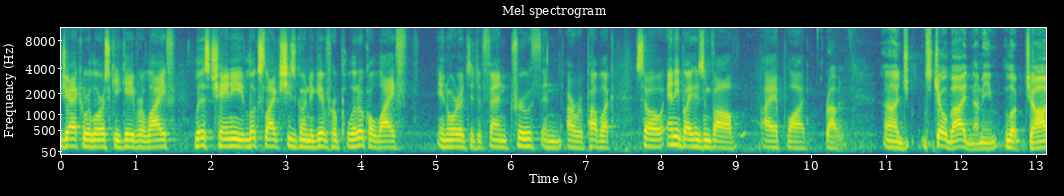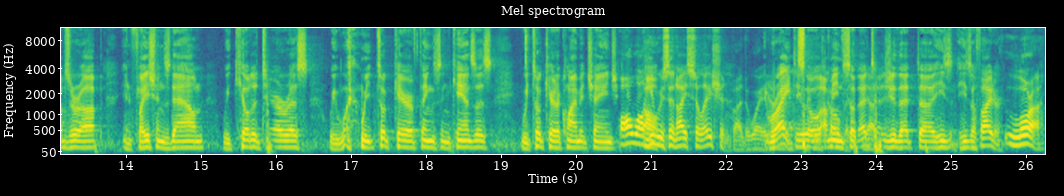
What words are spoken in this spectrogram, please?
Jackie Walorski gave her life. Liz Cheney looks like she's going to give her political life in order to defend truth in our republic. So anybody who's involved, I applaud. Robin. Uh, it's Joe Biden. I mean, look, jobs are up, inflation's down, we killed a terrorist, we, we took care of things in Kansas, we took care of climate change. All while oh. he was in isolation, by the way. Right. So I mean, so that yeah. tells you that uh, he's he's a fighter. Laura.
